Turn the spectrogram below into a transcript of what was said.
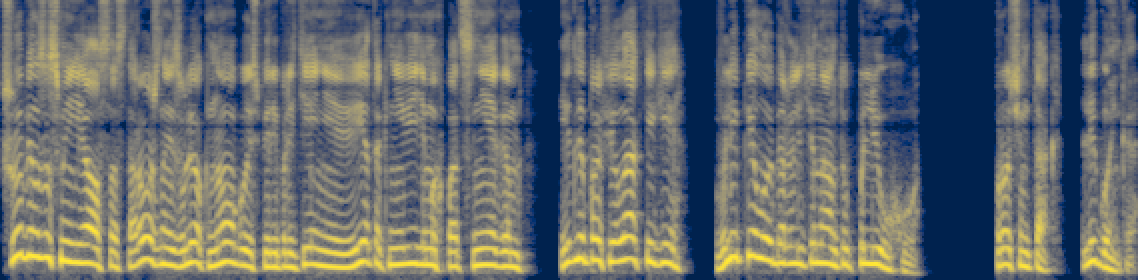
Шубин засмеялся, осторожно извлек ногу из переплетения веток, невидимых под снегом, и для профилактики влепил обер-лейтенанту плюху. Впрочем, так, легонько.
